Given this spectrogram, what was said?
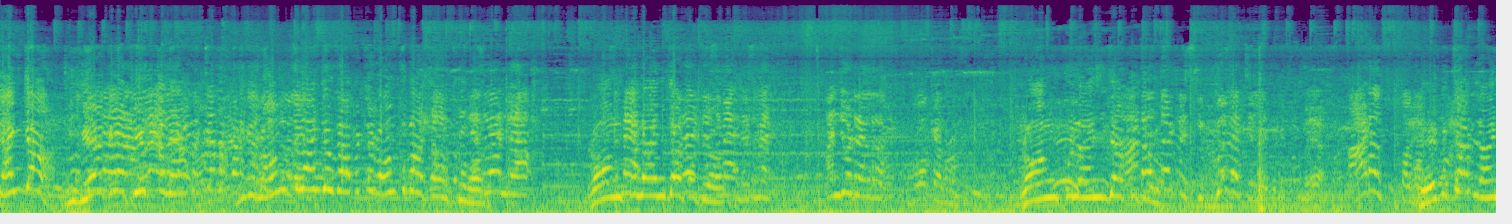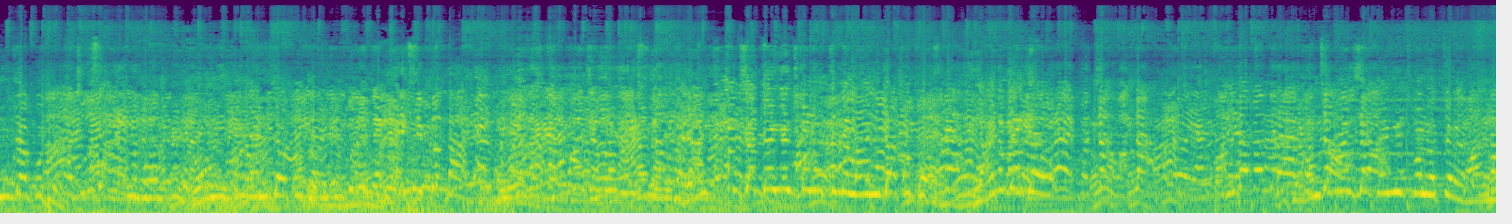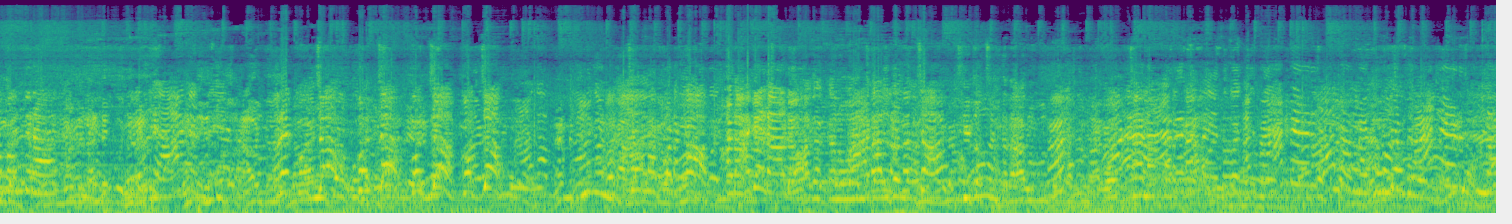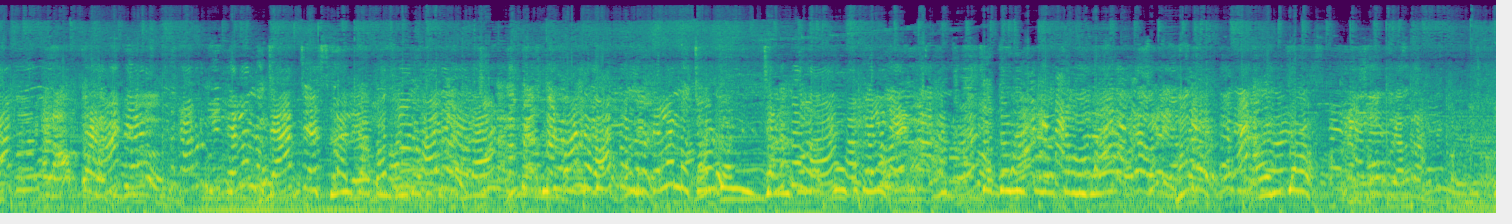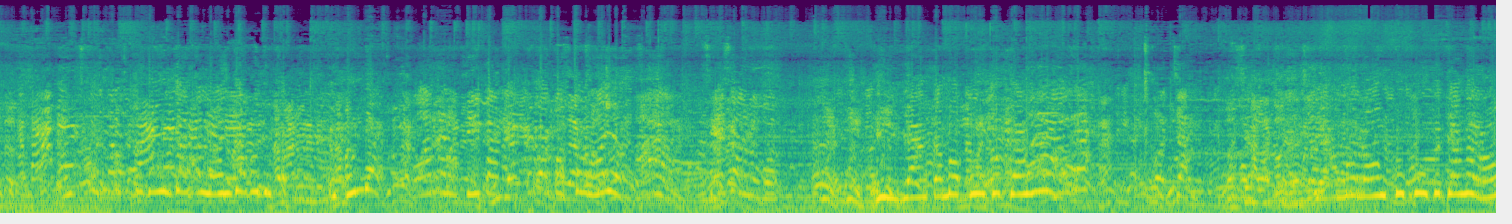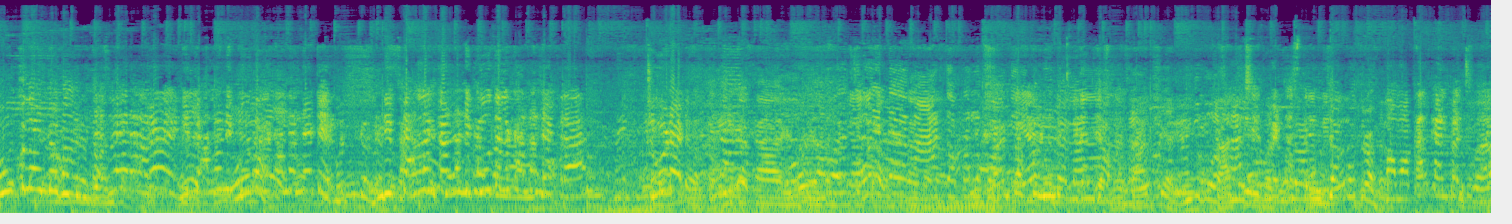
లంజ నీవేకనే పీకుతున్నా ఇది రొంకు లంజ కాబట్టి రొంకు మాట్లాడుతున్నావు రొంకు లంజ లంచ లంజ వ్యభిచారు లంజ రొంకు లంజ తెగించుకొని జాబ్ చేసుకోవాలి দিব্যাংগতম পুকুর ডাঙ্গা আমার রংকু পুকুর ডাঙ্গা చూడాడు కనిపించవా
